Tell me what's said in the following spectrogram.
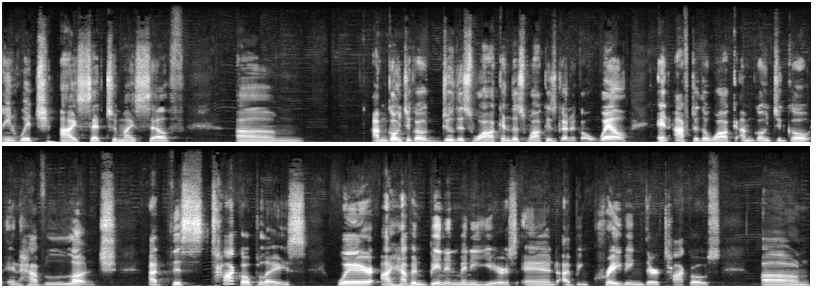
in which I said to myself, um, I'm going to go do this walk, and this walk is going to go well. And after the walk, I'm going to go and have lunch at this taco place where I haven't been in many years, and I've been craving their tacos. Um,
